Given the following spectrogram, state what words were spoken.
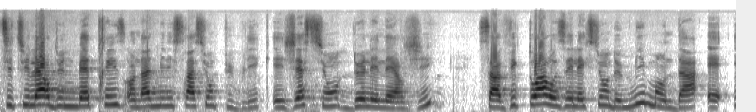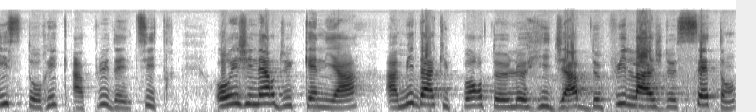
Titulaire d'une maîtrise en administration publique et gestion de l'énergie, sa victoire aux élections de mi-mandat est historique à plus d'un titre. Originaire du Kenya, Amida, qui porte le hijab depuis l'âge de 7 ans,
